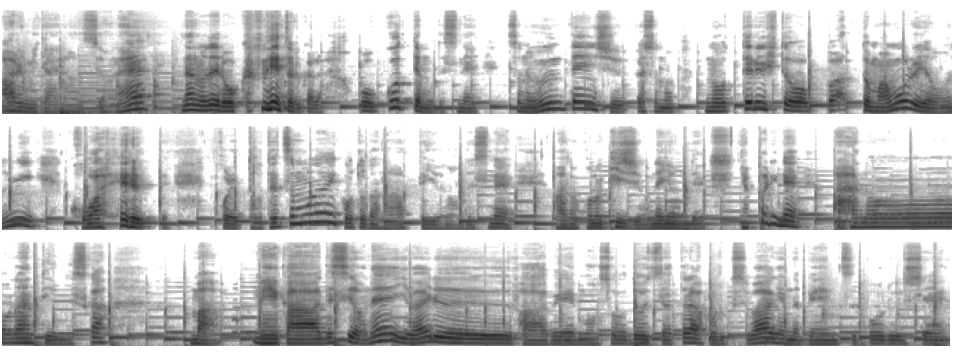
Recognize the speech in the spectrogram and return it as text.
あるみたいなんですよね。なので6メートルから落っこってもですね、その運転手、その乗ってる人をバッと守るように壊れるって、これとてつもないことだなっていうのをですね、あのこの記事をね、読んで、やっぱりね、あの何、て言うんですか、まあ、メーカーですよね。いわゆるファーベイもそう、ドイツだったらフォルクスワーゲンのベンツ、ポルシェ、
